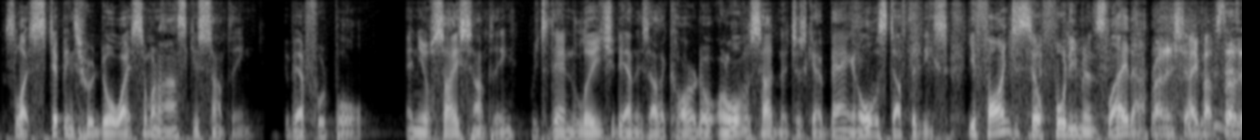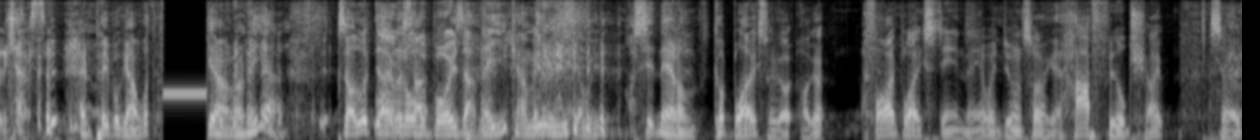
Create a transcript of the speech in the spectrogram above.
it's like stepping through a doorway. Someone asks you something about football, and you'll say something, which then leads you down this other corridor, and all of a sudden it just go bang, and all the stuff that he's. You find yourself forty minutes later, Running shape upstairs at the and people going, "What the f- going on here?" Because I looked over, Lining all so- the boys up. Now you come here and you come here. I was sitting there and I've got blokes. I got I got five blokes standing there. We're doing so like a half field shape. So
